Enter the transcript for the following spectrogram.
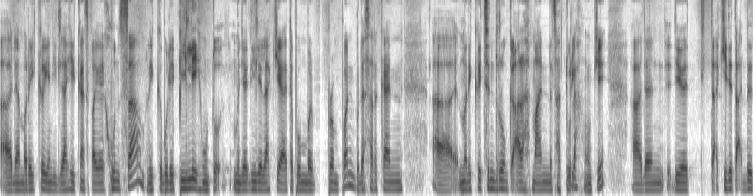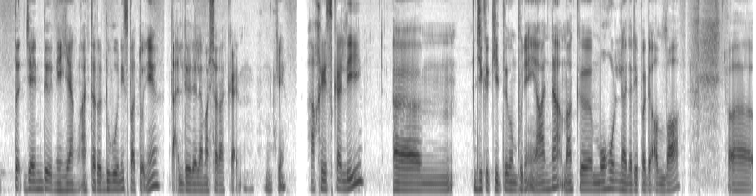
Uh, dan mereka yang dilahirkan sebagai khunsa mereka boleh pilih untuk menjadi lelaki ataupun perempuan berdasarkan uh, mereka cenderung ke arah mana satulah okey uh, dan dia tak kita tak ada third gender ni yang antara dua ni sepatutnya tak ada dalam masyarakat okey akhir sekali um, jika kita mempunyai anak maka mohonlah daripada Allah uh,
